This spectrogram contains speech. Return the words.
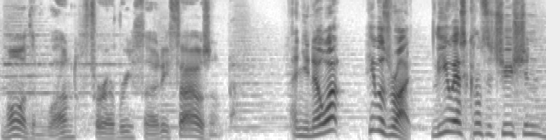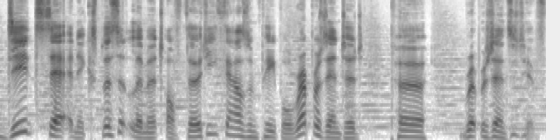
more than one for every 30,000. And you know what? He was right. The US Constitution did set an explicit limit of 30,000 people represented per representative.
